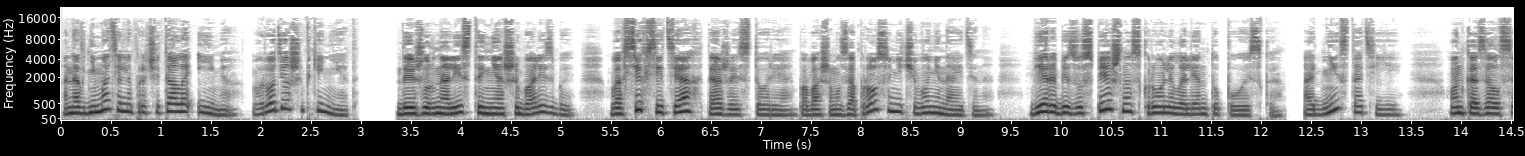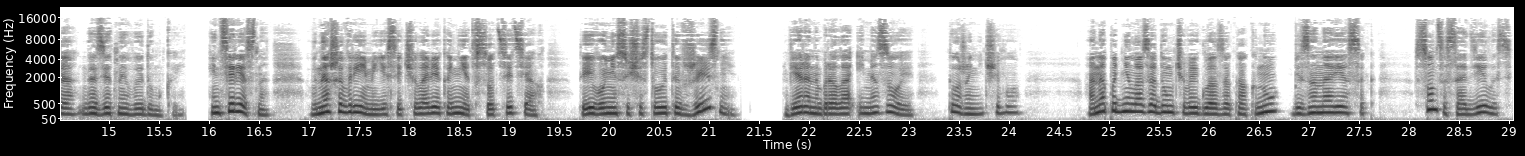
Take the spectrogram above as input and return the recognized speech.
она внимательно прочитала имя. Вроде ошибки нет. Да и журналисты не ошибались бы. Во всех сетях та же история. По вашему запросу ничего не найдено. Вера безуспешно скроллила ленту поиска. Одни статьи. Он казался газетной выдумкой. Интересно, в наше время, если человека нет в соцсетях, то его не существует и в жизни? Вера набрала имя Зои. Тоже ничего. Она подняла задумчивые глаза к окну, без занавесок. Солнце садилось,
